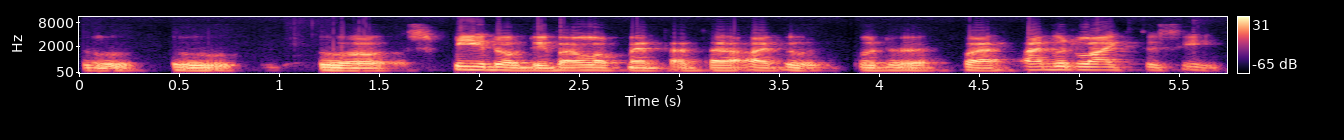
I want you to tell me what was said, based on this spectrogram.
to to, to a speed of development that uh, I would, would uh, I would like to see.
